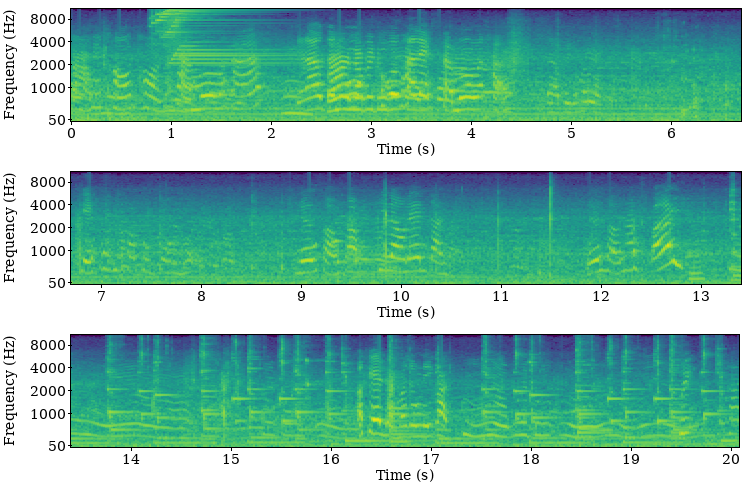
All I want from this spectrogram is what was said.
อยากให้เขาถอดสามโมงนะคะเดี๋ยวเราจะเราไปดูขบวนพาเหล็กสามโมงแล้วค่ะเดี๋ยวเราไปดูข้างในกันโอเคให้พี่พ่อคุณโจหนึ่งสองสามที่เราเล่นกันหนึ่งสองสามไป โอเค เดี๋ยวมาตรงนี้ก่อนเฮ้ยหมา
